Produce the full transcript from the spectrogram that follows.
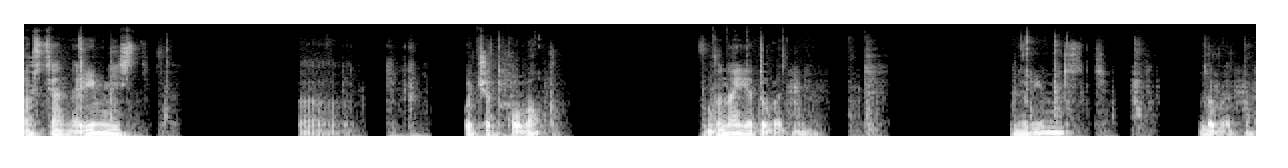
ось ця нерівність е, початкова, вона є доведеною. Нерівність доведена.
